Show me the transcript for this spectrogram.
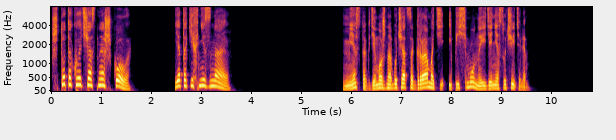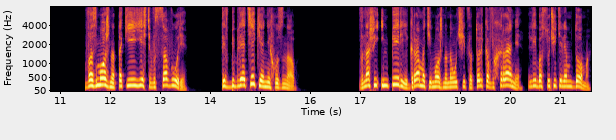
Что такое частная школа? Я таких не знаю. Место, где можно обучаться грамоте и письму наедине с учителем. Возможно, такие есть в Савуре. Ты в библиотеке о них узнал? В нашей империи грамоте можно научиться только в храме, либо с учителем дома.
